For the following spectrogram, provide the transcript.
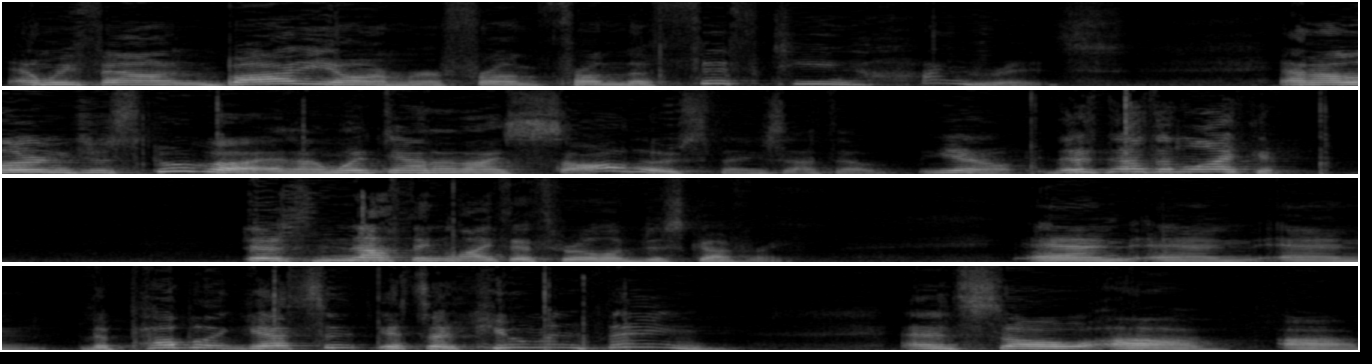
and we found body armor from, from the 1500s. And I learned to scuba, and I went down and I saw those things. I thought, you know, there's nothing like it. There's nothing like the thrill of discovery. And, and, and the public gets it. It's a human thing. And so uh, uh,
